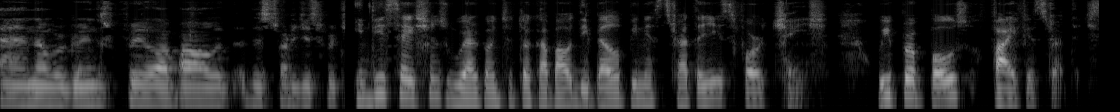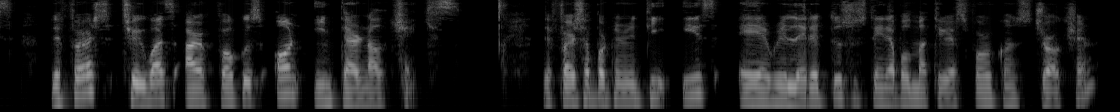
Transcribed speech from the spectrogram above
and now we're going to feel about the strategies for change. In these sessions, we are going to talk about developing strategies for change. We propose five strategies. The first three ones are focused on internal changes. The first opportunity is uh, related to sustainable materials for construction.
